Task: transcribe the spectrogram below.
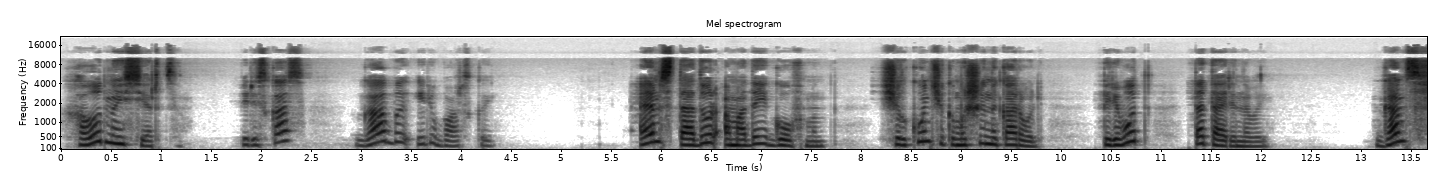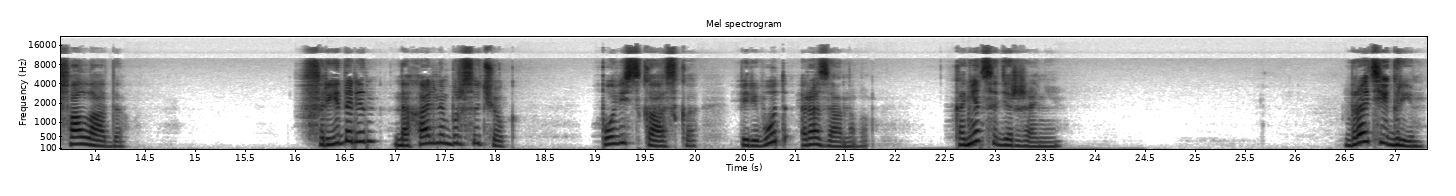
Холодное сердце. Пересказ Габы и Любарской. Эрнст Теодор Амадей Гофман. Щелкунчик и мышиный король. Перевод Татариновой. Ганс Фалада. Фридолин Нахальный барсучок. Повесть-сказка. Перевод Розанова. Конец содержания. Братья Гримм.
